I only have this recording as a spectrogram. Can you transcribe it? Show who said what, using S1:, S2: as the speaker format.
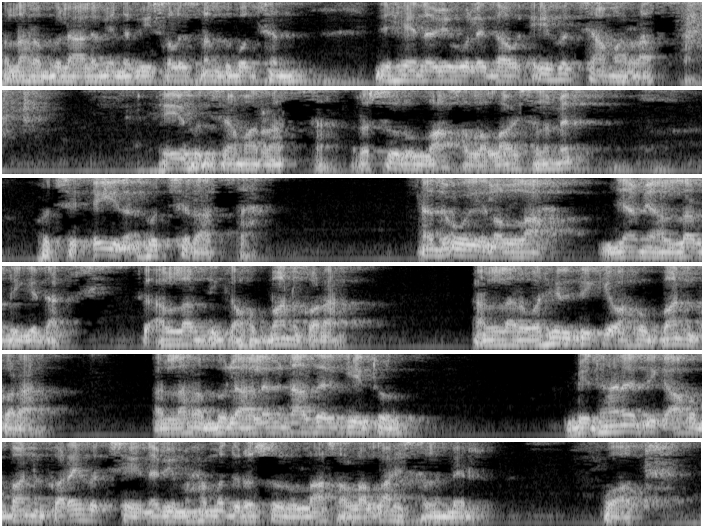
S1: আল্লাহ রবুল্লা আলমী নবী সাল্লামকে বলছেন যে, হে নবী, বলে দাও, এই হচ্ছে আমার রাস্তা। এই হচ্ছে আমার রাস্তা। রসুল্লাহ সাল্লাহ সাল্লামের হচ্ছে এই হচ্ছে রাস্তা। আল্লাহ যে আমি আল্লাহর দিকে ডাকছি। তো আল্লাহর দিকে আহ্বান করা, আল্লাহর ওহির দিকে আহ্বান করা, আল্লাহ রবুল্লা আলম নাজের গীত বিধানের দিকে আহ্বান করাই হচ্ছে নবী মোহাম্মদ রসুল্লাহ সাল্লাহ ইসলামের পথ।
